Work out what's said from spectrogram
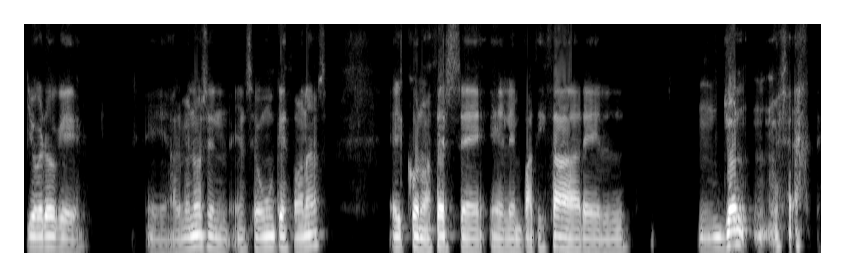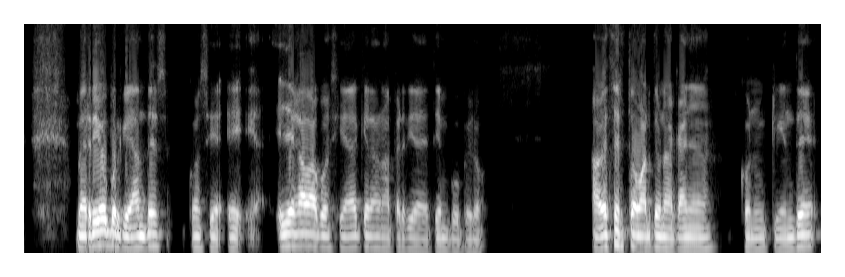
yo creo que, eh, al menos en, según qué zonas, el conocerse, el empatizar, el... Yo me río porque antes eh, he llegado a considerar que era una pérdida de tiempo, pero a veces tomarte una caña con un cliente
